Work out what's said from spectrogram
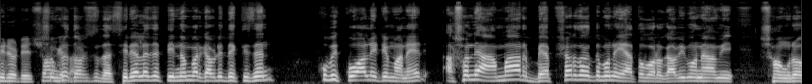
ভিডিওটির সুপ্রিয় দর্শকদা সিরিয়ালে যে তিন নম্বর গাভীটি দেখতেছেন খুবই কোয়ালিটি মানের। আসলে আমার ব্যবসার জগতে মনে এত বড় গাভী মনে হয় আমি সংগ্রহ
